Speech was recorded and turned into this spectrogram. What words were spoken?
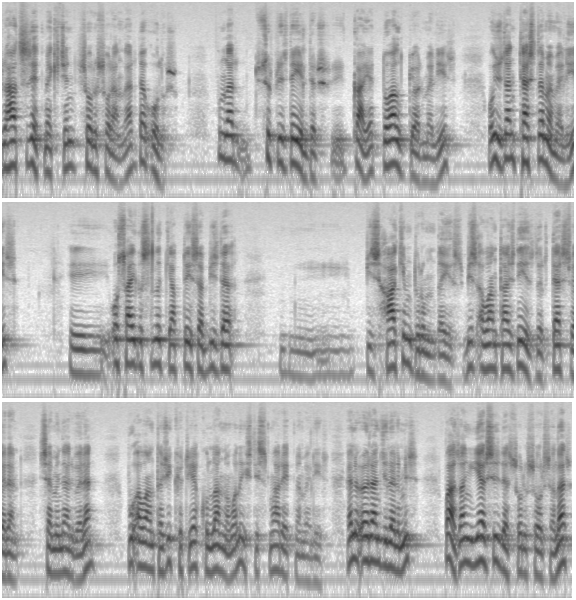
rahatsız etmek için soru soranlar da olur. Bunlar sürpriz değildir. Gayet doğal görmeliyiz. O yüzden terslememeliyiz. Ee, o saygısızlık yaptıysa biz de biz hakim durumdayız. Biz avantajlıyızdır. Ders veren, seminer veren bu avantajı kötüye kullanmamalı, istismar etmemeliyiz. Hele öğrencilerimiz bazen yersiz de soru sorsalar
